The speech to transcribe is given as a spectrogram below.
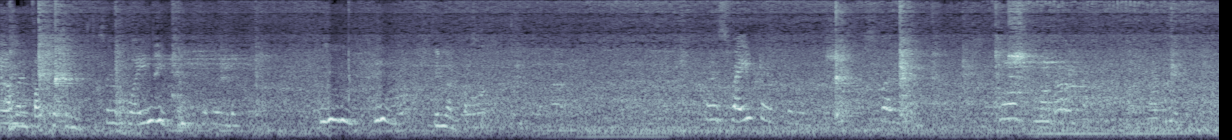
അവൻ പക്ഷെ പോയി ಕಡೆ ಐತೆ ಬಾ. ಅದು ಭಯ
